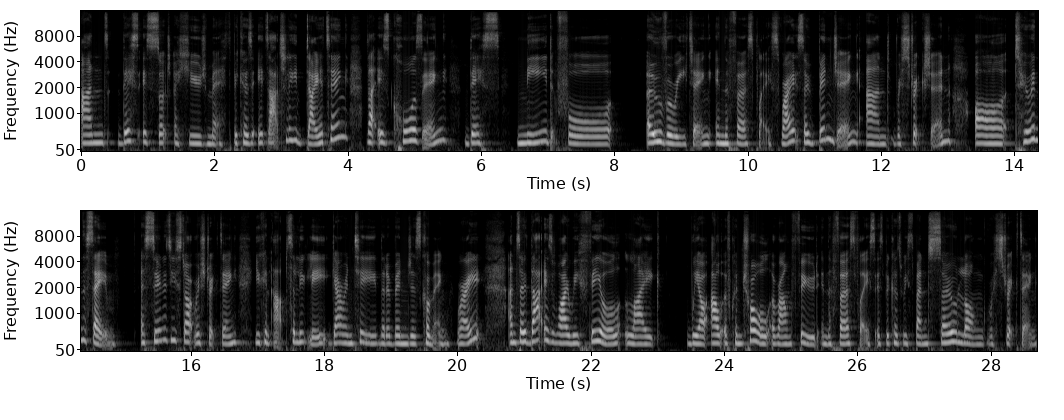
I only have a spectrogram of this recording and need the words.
And this is such a huge myth because it's actually dieting that is causing this need for overeating in the first place, right? So, binging and restriction are two in the same. As soon as you start restricting, you can absolutely guarantee that a binge is coming, right? And so that is why we feel like we are out of control around food in the first place is because we spend so long restricting.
